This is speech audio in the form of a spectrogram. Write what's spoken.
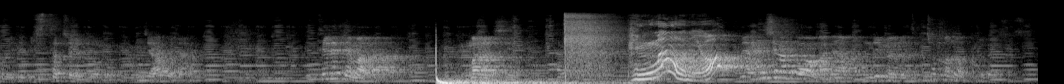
이제 미스터치를 좀 방지하고자 틀릴 때마다 100만 원씩 100만 원이요? 근데 한 시간 동안 만약 건들면 3천만 원 가져갈 수 있어요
